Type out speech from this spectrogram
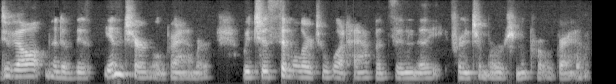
development of the internal grammar, which is similar to what happens in the French immersion program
